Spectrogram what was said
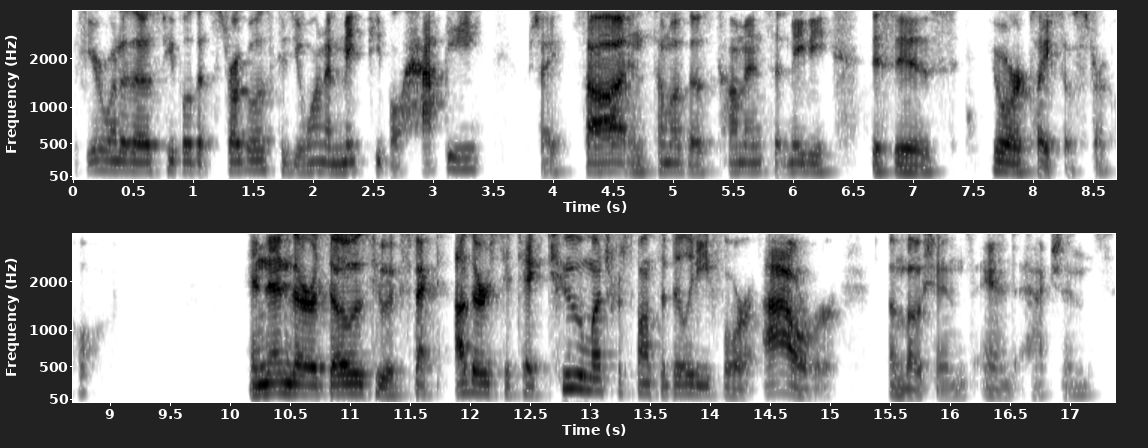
If you're one of those people that struggles because you want to make people happy, which I saw in some of those comments, that maybe this is your place of struggle. And then there are those who expect others to take too much responsibility for our emotions and actions.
